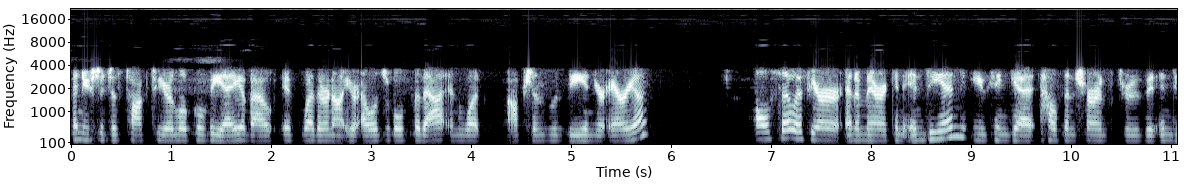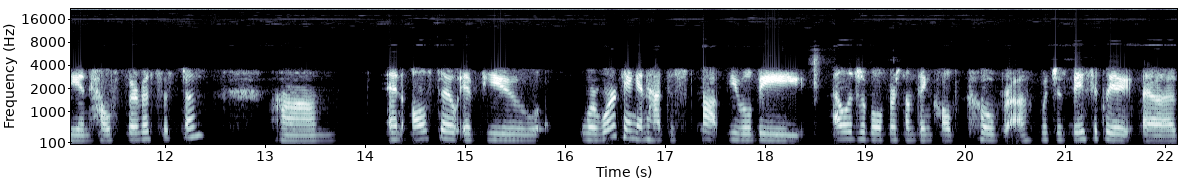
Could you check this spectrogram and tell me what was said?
and you should just talk to your local VA about if whether or not you're eligible for that and what options would be in your area. Also, if you're an American Indian, you can get health insurance through the Indian Health Service System. Um, and also, if you were working and had to stop, you will be eligible for something called COBRA, which is basically uh,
